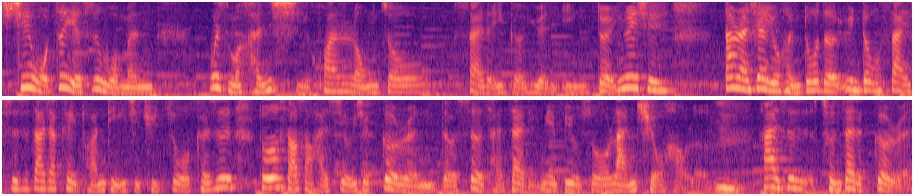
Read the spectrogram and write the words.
其实我这也是我们为什么很喜欢龙舟赛的一个原因。对，因为其实当然现在有很多的运动赛事是大家可以团体一起去做，可是多多少少还是有一些个人的色彩在里面。比如说篮球好了，嗯，它还是存在的个人。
